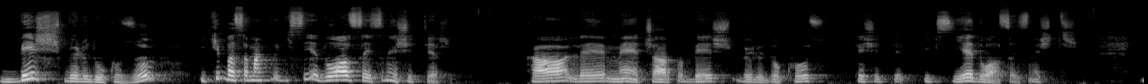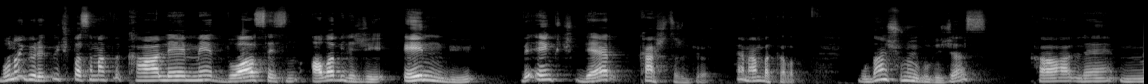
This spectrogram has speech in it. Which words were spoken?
5 bölü 9'u 2 basamaklı ikisiye doğal sayısına eşittir. KLM çarpı 5 bölü 9 eşittir. XY doğal sayısına eşittir. Buna göre 3 basamaklı KLM doğal sayısının alabileceği en büyük ve en küçük değer kaçtır diyor. Hemen bakalım. Buradan şunu uygulayacağız. KLM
